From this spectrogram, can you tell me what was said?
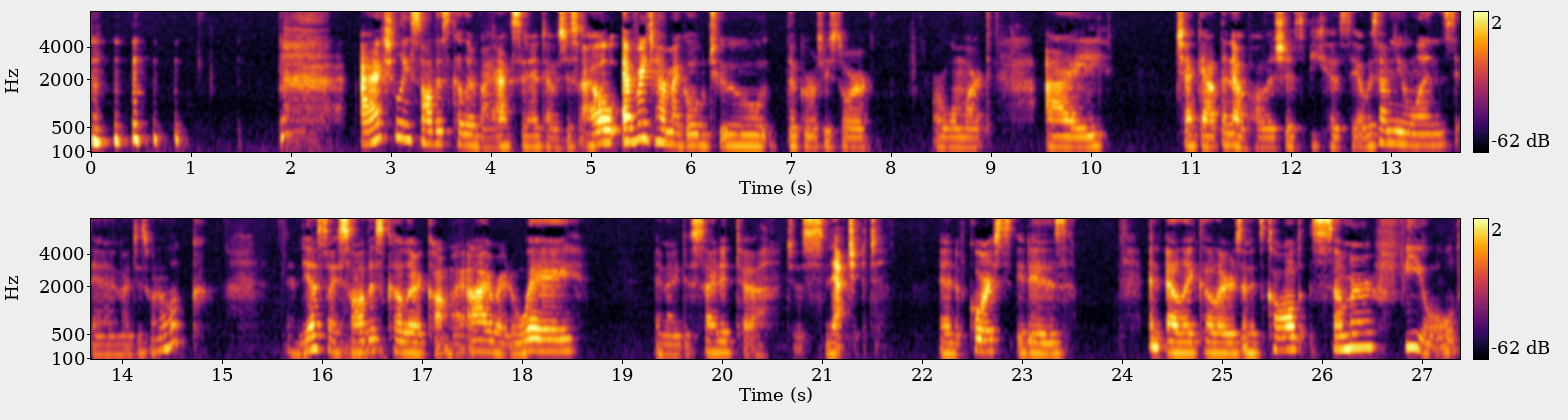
I actually saw this color by accident. I was just, oh, every time I go to the grocery store or Walmart, I check out the nail polishes because they always have new ones and I just want to look. And yes, I saw this color, it caught my eye right away and I decided to just snatch it. And of course, it is an LA Colors and it's called Summer Field.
